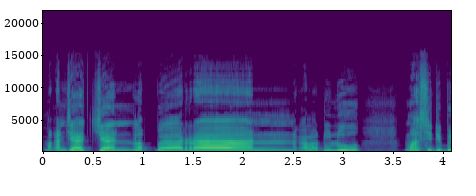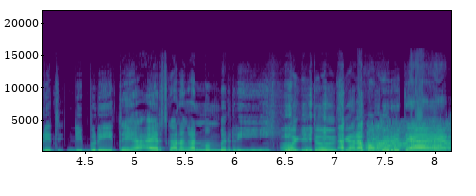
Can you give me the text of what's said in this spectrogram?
Makan jajan lebaran. Kalau dulu masih diberi diberi THR, sekarang kan memberi. Oh gitu. Sekarang pemberi THR.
